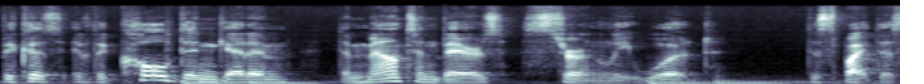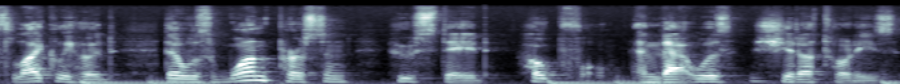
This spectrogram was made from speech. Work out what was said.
because if the cold didn't get him, the mountain bears certainly would. Despite this likelihood, there was one person who stayed hopeful, and that was Shiratori's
